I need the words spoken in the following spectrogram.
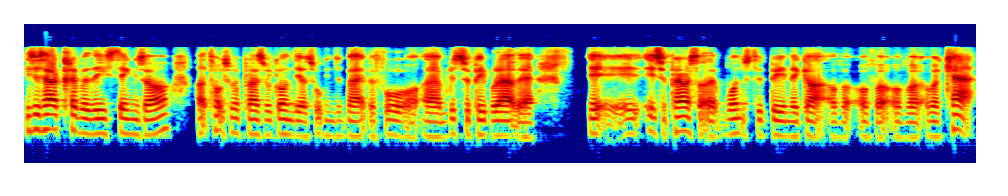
this is how clever these things are. Like Toxoplasma gondii, I was talking about it before. Um, just for people out there, it, it, it's a parasite that wants to be in the gut of a of a of a, of a cat.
